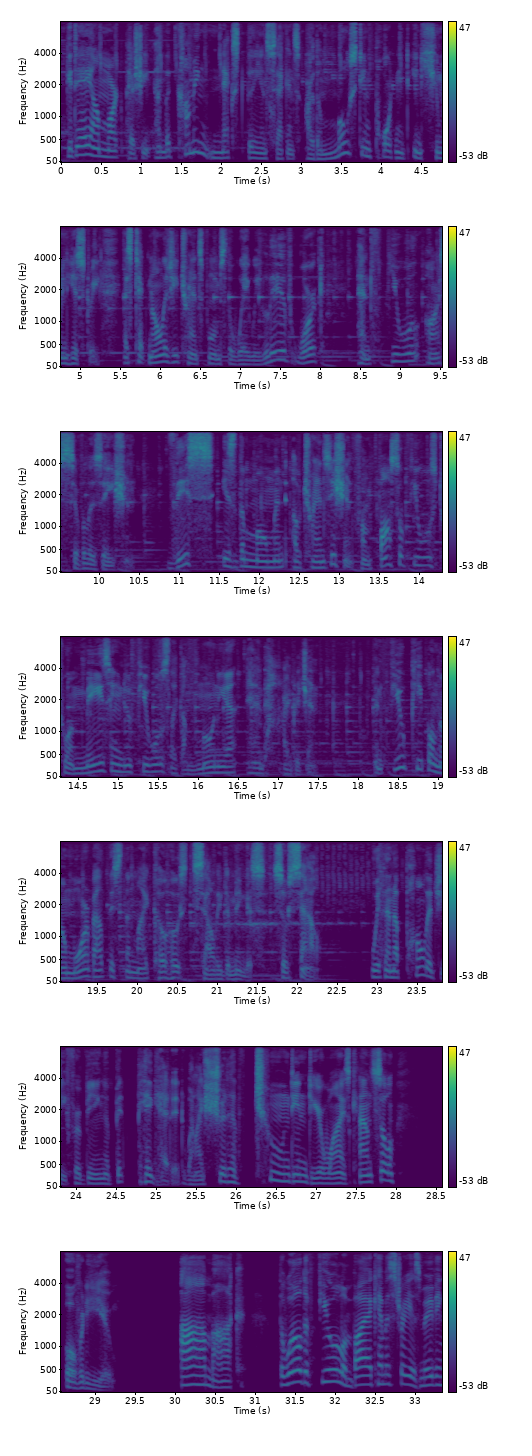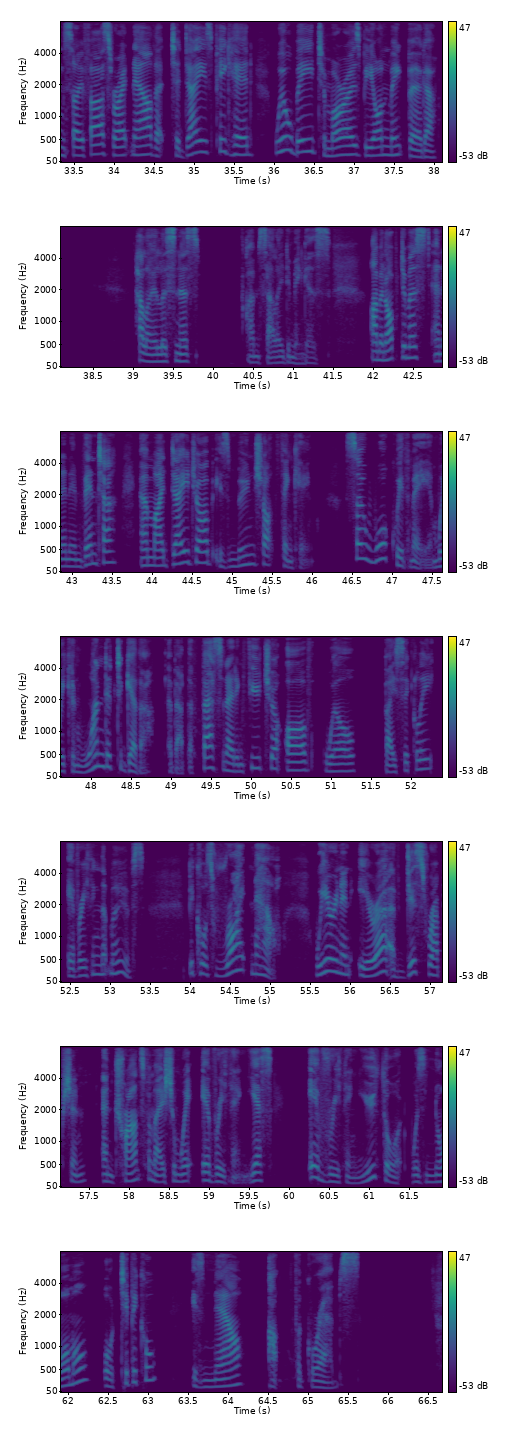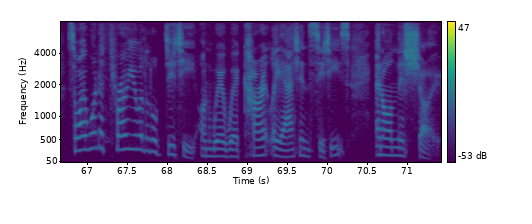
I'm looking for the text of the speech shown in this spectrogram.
G'day, I'm Mark Pesce, and the coming next billion seconds are the most important in human history as technology transforms the way we live, work, and fuel our civilization. This is the moment of transition from fossil fuels to amazing new fuels like ammonia and hydrogen. And few people know more about this than my co host, Sally Dominguez. So, Sal, with an apology for being a bit pig headed when I should have tuned into your wise counsel, over to you. Ah, Mark. The world of fuel and biochemistry is moving so fast right now that today's pighead will be tomorrow's Beyond Meat burger. Hello, listeners. I'm Sally Dominguez. I'm an optimist and an inventor, and my day job is moonshot thinking. So walk with me and we can wonder together about the fascinating future of, well, basically everything that moves. Because right now, we're in an era of disruption and transformation where everything, yes, everything you thought was normal or typical is now up for grabs. So I want to throw you a little ditty on where we're currently at in cities and on this show.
